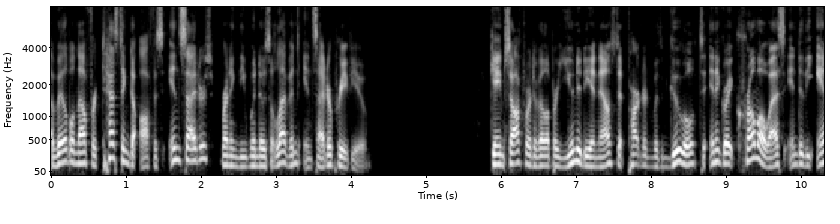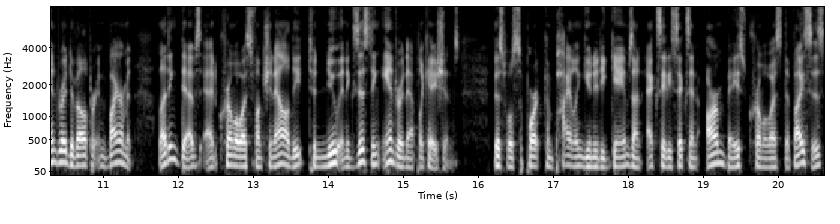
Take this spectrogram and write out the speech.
available now for testing to Office insiders running the Windows 11 Insider Preview. Game software developer Unity announced it partnered with Google to integrate Chrome OS into the Android developer environment, letting devs add Chrome OS functionality to new and existing Android applications. This will support compiling Unity games on x86 and ARM-based Chrome OS devices,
